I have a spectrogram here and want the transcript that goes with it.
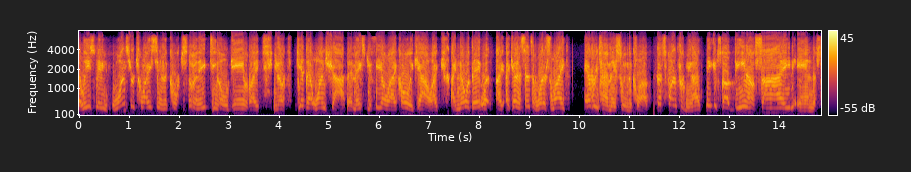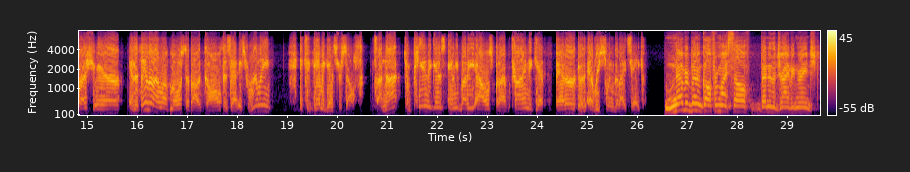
at least maybe once or twice in the course of an 18 hole game, if I, you know, get that one shot that makes you feel like, holy cow, like I know they, what, I, I get a sense of what it's like every time they swing the club. That's fun for me. And I think it's about being outside and the fresh air. And the thing that I love most about golf is that it's really, it's a game against yourself. I'm not competing against anybody else, but I'm trying to get better with every swing that I take. Never been a golfer myself. Been to the driving range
